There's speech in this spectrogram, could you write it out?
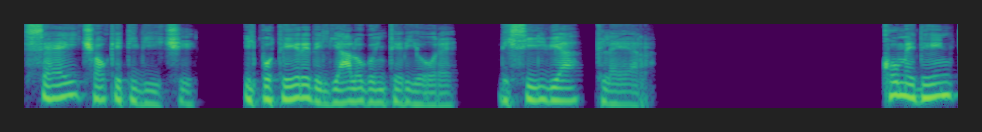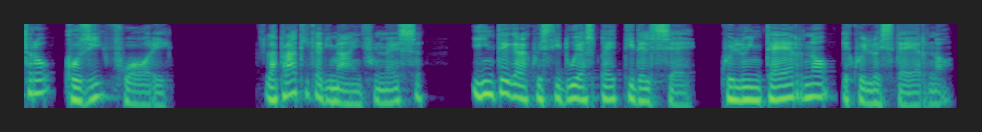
Sei ciò che ti dici. Il potere del dialogo interiore di Silvia Clare. Come dentro, così fuori. La pratica di mindfulness integra questi due aspetti del sé, quello interno e quello esterno.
